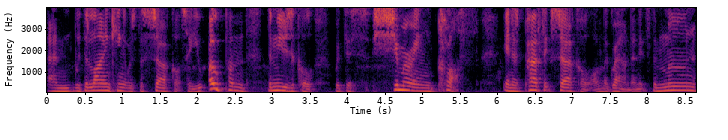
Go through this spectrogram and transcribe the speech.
and with The Lion King, it was the circle. So you open the musical with this shimmering cloth in a perfect circle on the ground, and it's the moon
